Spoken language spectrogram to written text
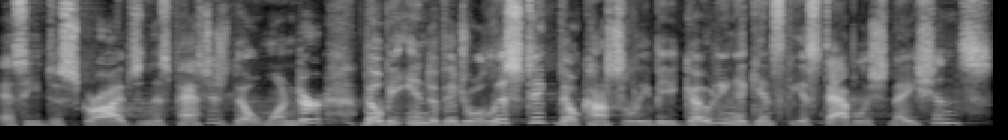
as he describes in this passage. They'll wander, they'll be individualistic, they'll constantly be goading against the established nations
